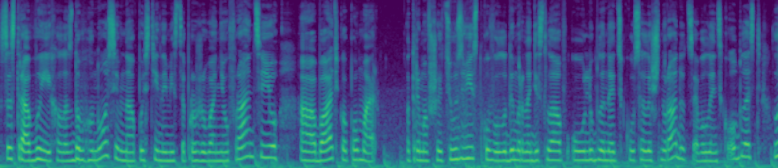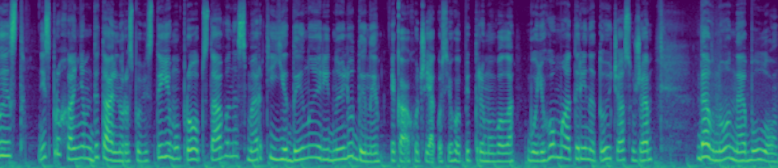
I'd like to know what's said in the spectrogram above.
Сестра виїхала з довгоносів на постійне місце проживання у Францію, а батько помер. Отримавши цю звістку, Володимир надіслав у Люблинецьку селищну раду, це Волинська область, лист із проханням детально розповісти йому про обставини смерті єдиної рідної людини, яка хоч якось його підтримувала, бо його матері на той час уже давно не було.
